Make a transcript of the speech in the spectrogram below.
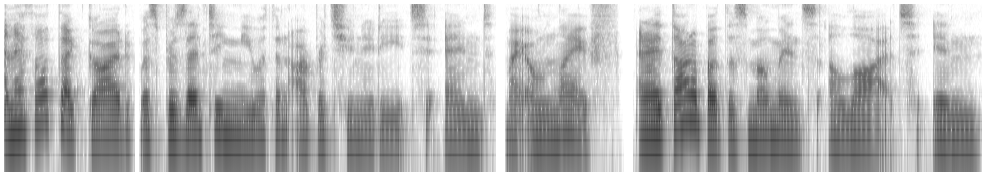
And I thought that God was presenting me with an opportunity to end my own life. And I thought about this moment a lot in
